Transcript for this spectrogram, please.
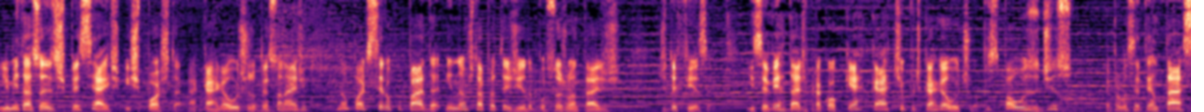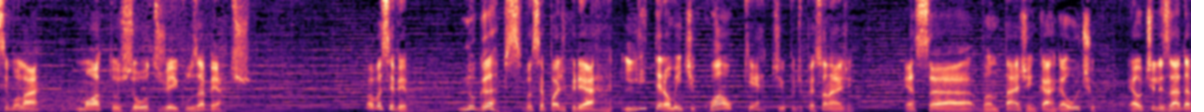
Limitações especiais. Exposta a carga útil do personagem não pode ser ocupada e não está protegida por suas vantagens de defesa. Isso é verdade para qualquer tipo de carga útil. O principal uso disso é para você tentar simular motos ou outros veículos abertos. Para você ver, no GURPS você pode criar literalmente qualquer tipo de personagem. Essa vantagem, carga útil, é utilizada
